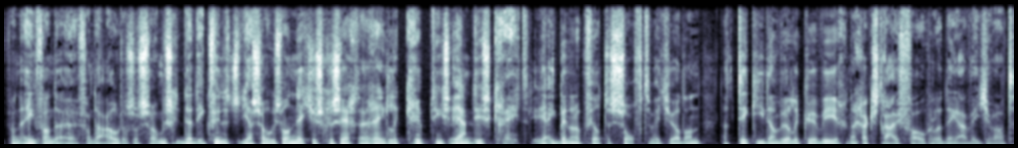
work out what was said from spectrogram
van een van de, van de ouders of zo. Misschien, dat, ik vind het ja, sowieso wel netjes gezegd en redelijk cryptisch Ja. en discreet. Ja, ik ben dan ook veel te soft. Weet je wel, dan dat tikkie, dan wil ik weer weer. Dan ga ik struisvogelen. Dan denk ik, ja, weet je wat.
